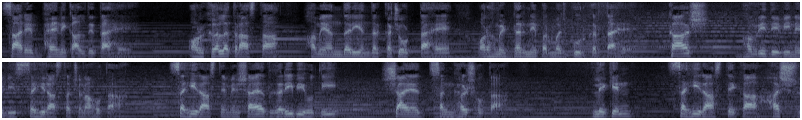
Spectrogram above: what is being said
सारे भय निकाल देता है। और गलत रास्ता हमें अंदर ही अंदर कचोटता है और हमें डरने पर मजबूर करता है। काश भवरी देवी ने भी सही रास्ता चुना होता। सही रास्ते में शायद गरीबी होती, शायद संघर्ष होता। लेकिन सही रास्ते का हश्र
